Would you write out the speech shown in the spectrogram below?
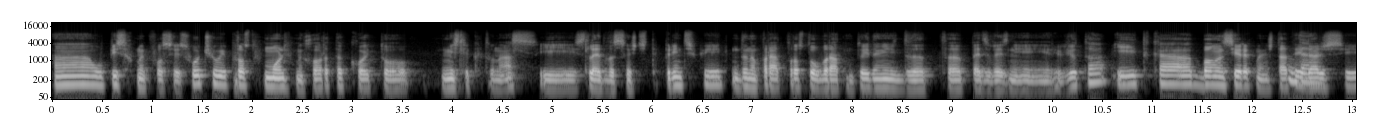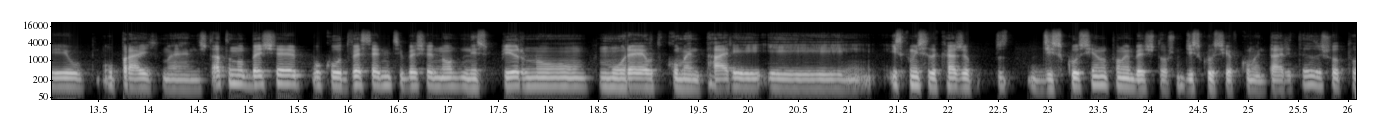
А, описахме какво се е случило и просто помолихме хората, който мисли като нас и следва същите принципи, да направят просто обратното и да ни дадат а, петзвездни ревюта. И така балансирахме нещата Да. и даже си оправихме нещата, но беше около две седмици беше едно неспирно море от коментари и искам и се да кажа дискусия, но то не беше точно дискусия в коментарите, защото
